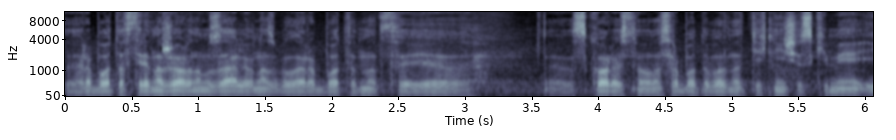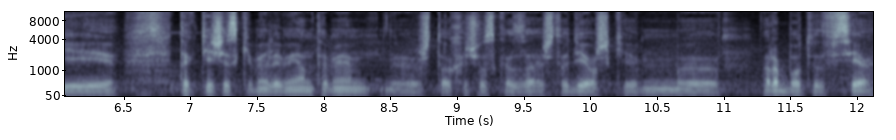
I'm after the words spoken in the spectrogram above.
работа в тренажерном зале, у нас была работа над э, скоростью, у нас работа была над техническими и тактическими элементами. Э, Что хочу сказать, что девушки э, работают все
